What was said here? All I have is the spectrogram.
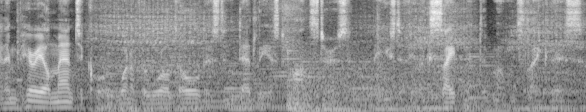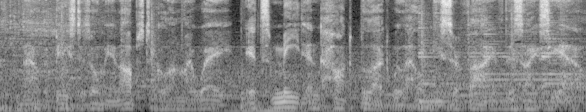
An Imperial Manticore, one of the world's oldest and deadliest monsters. I used to feel excitement at moments like this. Now the beast is only an obstacle on my way. Its meat and hot blood will help me survive this icy hell.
